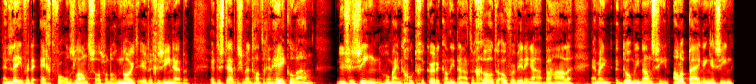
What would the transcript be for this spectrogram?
en leverde echt voor ons land zoals we nog nooit eerder gezien hebben. Het establishment had er een hekel aan. Nu ze zien hoe mijn goedgekeurde kandidaten grote overwinningen behalen en mijn dominantie in alle peilingen zien,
